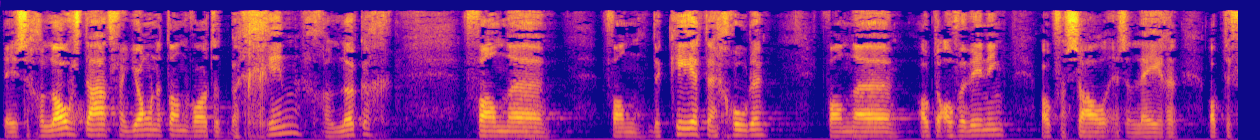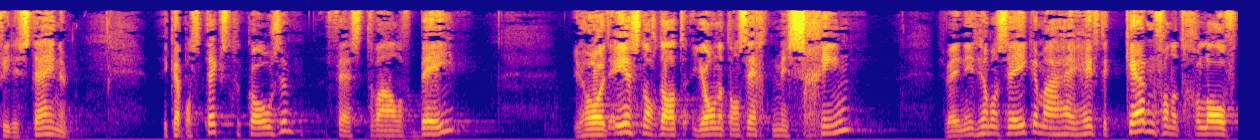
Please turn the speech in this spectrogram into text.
deze geloofsdaad van Jonathan wordt het begin, gelukkig, van, uh, van de keer ten goede, van uh, ook de overwinning, ook van Saul en zijn leger op de Filistijnen. Ik heb als tekst gekozen, vers 12b. Je hoort eerst nog dat Jonathan zegt misschien. Ik weet niet helemaal zeker, maar hij heeft de kern van het geloof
